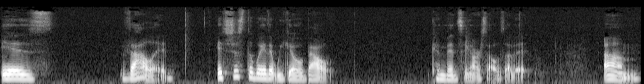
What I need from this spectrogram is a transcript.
is valid. It's just the way that we go about convincing ourselves of it. Um,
